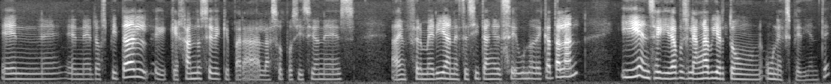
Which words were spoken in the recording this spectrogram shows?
en, eh, en, el hospital eh, quejándose de que para las oposiciones a enfermería necesitan el C1 de catalán y enseguida pues le han abierto un, un expediente.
